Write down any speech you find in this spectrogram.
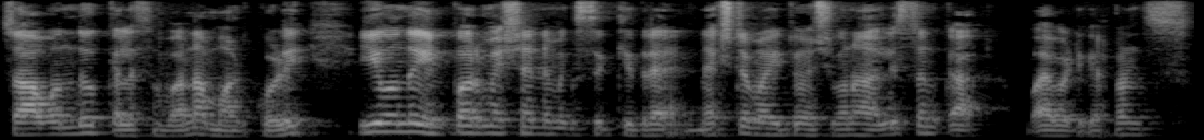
ಸೊ ಆ ಒಂದು ಕೆಲಸವನ್ನ ಮಾಡ್ಕೊಳ್ಳಿ. ಈ ಒಂದು ಇನ್ಫಾರ್ಮೇಶನ್ ನಿಮಗೆ ಸಿಕ್ಕಿದ್ರೆ ನೆಕ್ಸ್ಟ್ ಮಾಹಿತಿ ಅಲ್ಲಿ ತನಕ ಬಾಯ್ ಬಟ್ ಫ್ರೆಂಡ್ಸ್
